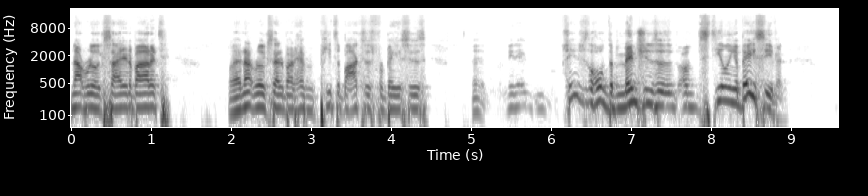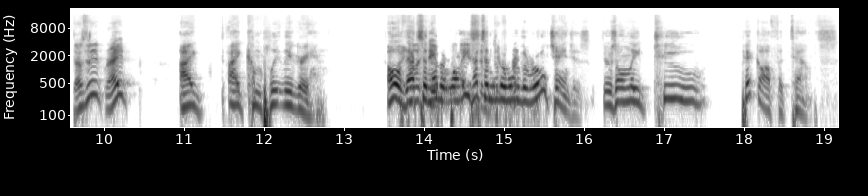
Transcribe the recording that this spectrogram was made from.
Not real excited about it. I'm not real excited about having pizza boxes for bases. Uh, I mean, it changes the whole dimensions of, of stealing a base, even doesn't it? Right? I I completely agree. Oh, I that's another one. That's another one of the rule changes. There's only two pickoff attempts.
